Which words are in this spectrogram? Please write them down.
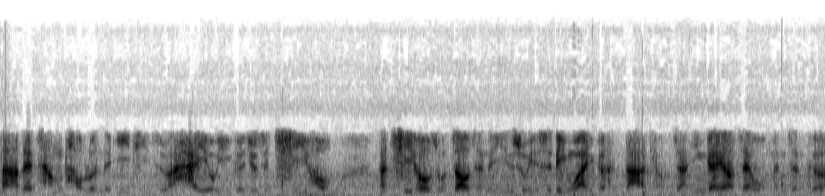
大家在常讨论的议题之外，还有一个就是气候。那气候所造成的因素也是另外一个很大的挑战，应该要在我们整个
